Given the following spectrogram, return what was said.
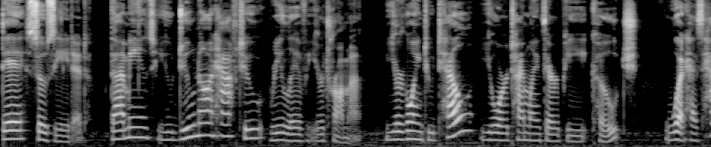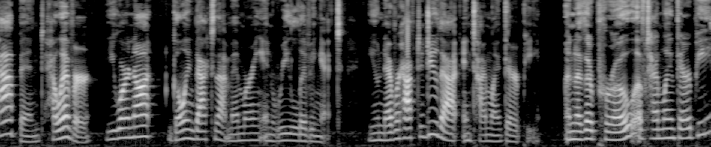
dissociated. That means you do not have to relive your trauma. You're going to tell your timeline therapy coach what has happened. However, you are not going back to that memory and reliving it. You never have to do that in timeline therapy. Another pro of timeline therapy,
